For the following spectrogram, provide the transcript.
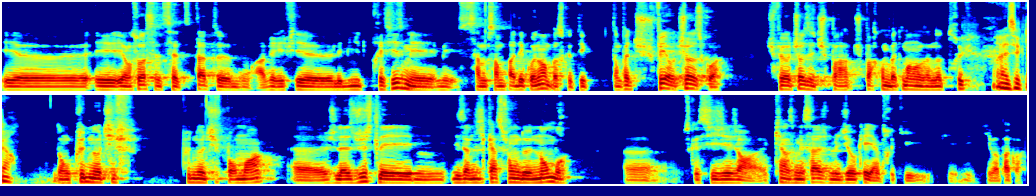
Et, euh, et, et, en soi cette, cette stat euh, bon à vérifier euh, les minutes précises mais mais ça me semble pas déconnant parce que t'es en fait tu fais autre chose quoi. Tu fais autre chose et tu pars tu pars complètement dans un autre truc. Ouais c'est clair. Donc plus de notifs. Plus de notifs pour moi. Euh, je laisse juste les, les indications de nombre euh, parce que si j'ai genre 15 messages, je me dis ok, il y a un truc qui, qui, qui va pas quoi.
